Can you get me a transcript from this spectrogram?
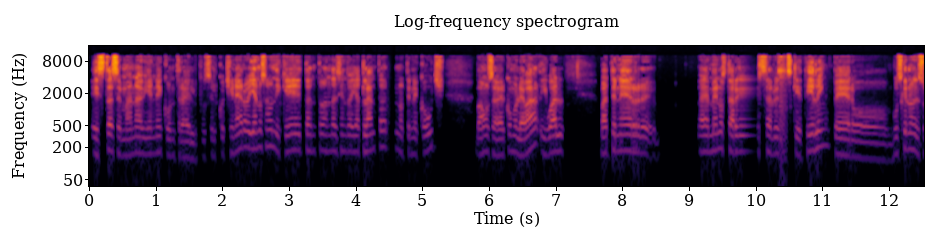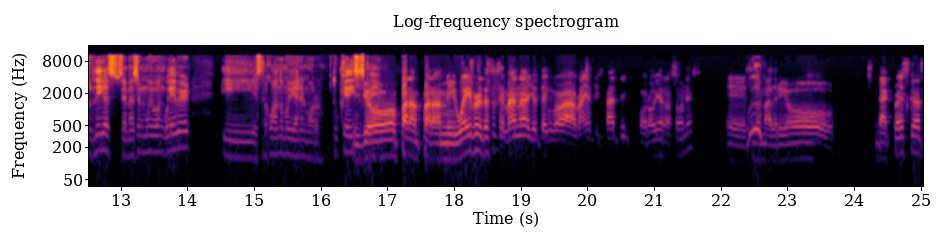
Esta semana viene contra el, pues, el cochinero. Ya no sabemos ni qué tanto anda haciendo ahí Atlanta, no tiene coach. Vamos a ver cómo le va. Igual va a tener eh, menos targets tal vez que Thielen, pero búsquenlo en sus ligas. Se me hace un muy buen waiver y está jugando muy bien el morro. ¿Tú qué dices? Yo, para, para mi waiver de esta semana, yo tengo a Ryan Fitzpatrick por obvias razones. Eh, se me uh. madrió Dak Prescott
